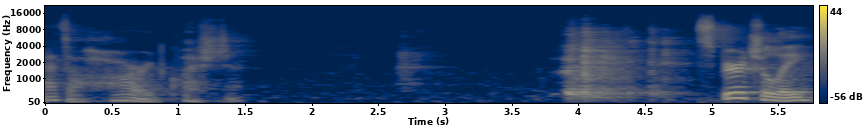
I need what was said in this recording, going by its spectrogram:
That's a hard question. Spiritually,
